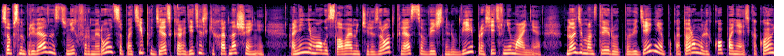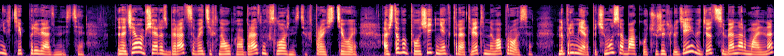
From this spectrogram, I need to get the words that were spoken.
Собственно, привязанность у них формируется по типу детско-родительских отношений. Они не могут словами через рот клясться в вечной любви и просить внимания, но демонстрируют поведение, по которому легко понять, какой у них тип привязанности. Зачем вообще разбираться в этих наукообразных сложностях, спросите вы? А чтобы получить некоторые ответы на вопросы. Например, почему собака у чужих людей ведет себя нормально,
